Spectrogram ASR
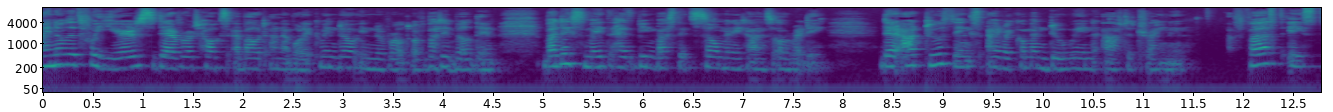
I know that for years there were talks about anabolic window in the world of bodybuilding, but this myth has been busted so many times already. There are two things I recommend doing after training. First is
